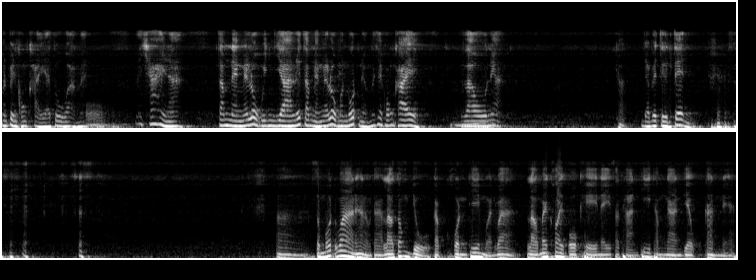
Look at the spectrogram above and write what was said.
มันเป็นของใครอะตู้ว่าไหมโอ้ไม่ใช่นะตำแหน่งในโลกวิญญาณ หรือตำแหน่งในโลกมนุษย์เนี่ยไม่ใช่ของใคร เราเนี่ยครับอย่าไปตื่นเต้นอ่าสมมติว่านะครับหลวงตาเราต้องอยู่กับคนที่เหมือนว่า เราไม่ค่อยโอเคในสถานที่ทำงานเดียวกันเนี่ยฮะ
